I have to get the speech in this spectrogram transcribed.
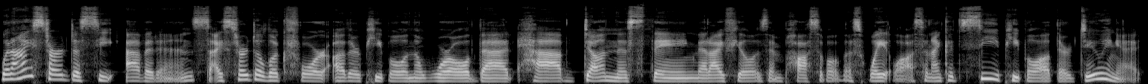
When I started to see evidence, I started to look for other people in the world that have done this thing that I feel is impossible, this weight loss. And I could see people out there doing it.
